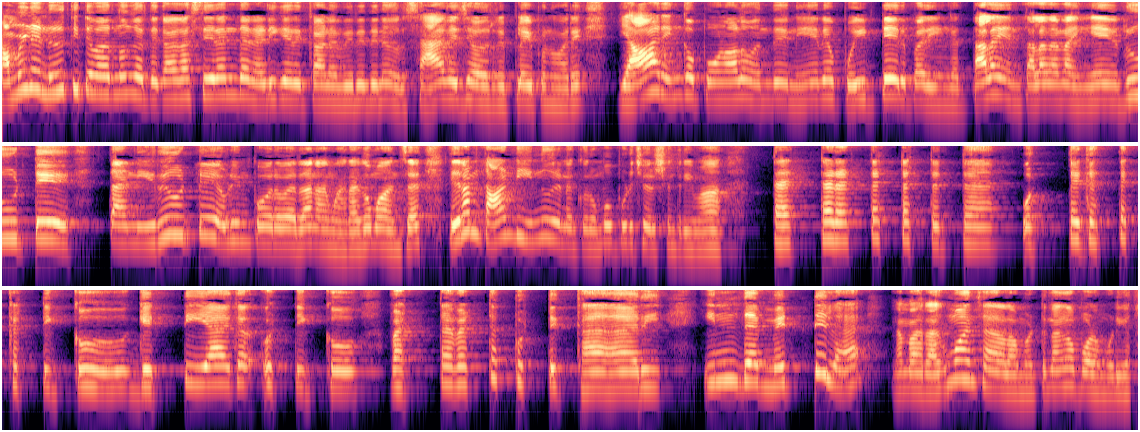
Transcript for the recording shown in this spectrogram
தமிழை நிறுத்திட்டு வரணுங்கிறதுக்காக சிறந்த நடிகருக்கான விருதுன்னு ஒரு சாவேஜ் அவர் ரிப்ளை பண்ணுவார். யார் எங்கே போனாலும் வந்து நேராக போயிட்டே இருப்பார். எங்கள் தலை என் தலை தானா என் ரூட்டு தனி ரூட்டு அப்படின்னு போகிறவர் தான் நாங்கள் ரகுமான் சார் இதெல்லாம் தாண்டி இன்னும் எனக்கு ரொம்ப பிடிச்ச விஷயம் தெரியுமா? டட்டடட்டட்டட்ட ஒட்டகத்தை கட்டிக்கோ கெட்டியாக ஒட்டிக்கோ வட்ட வட்ட பொட்டுக்காரி இந்த மெட்டில் நம்ம ரகுமான் சாரால் மட்டும்தாங்க போட முடியும்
